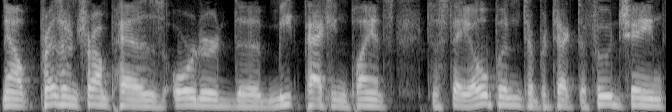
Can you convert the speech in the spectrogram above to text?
Now, President Trump has ordered the meatpacking plants to stay open to protect the food chain.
